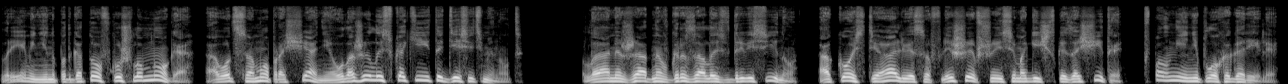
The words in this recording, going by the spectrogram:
Времени на подготовку ушло много, а вот само прощание уложилось в какие-то десять минут. Пламя жадно вгрызалось в древесину, а кости альвисов, лишившиеся магической защиты, вполне неплохо горели,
